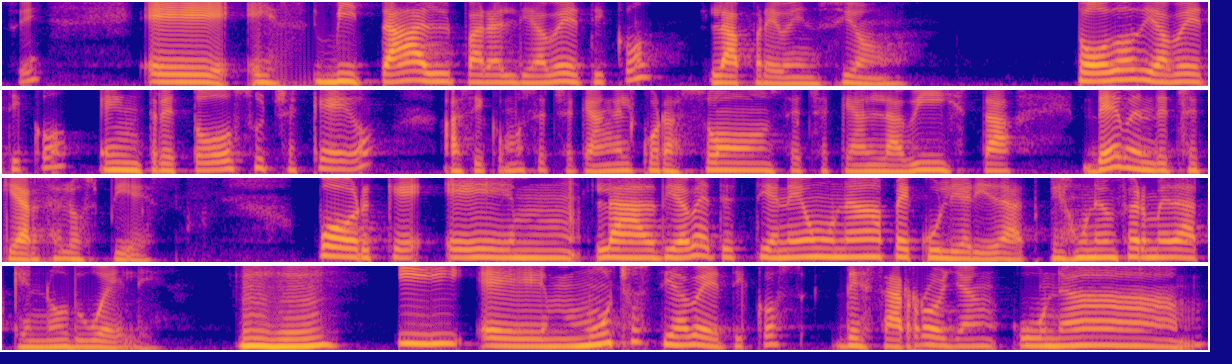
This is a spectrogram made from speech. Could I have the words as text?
¿sí? Eh, es vital para el diabético la prevención. Todo diabético, entre todo su chequeo, así como se chequean el corazón, se chequean la vista, deben de chequearse los pies porque em, la diabetes tiene una peculiaridad, que es una enfermedad que no duele. Y eh, muchos diabéticos desarrollan una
